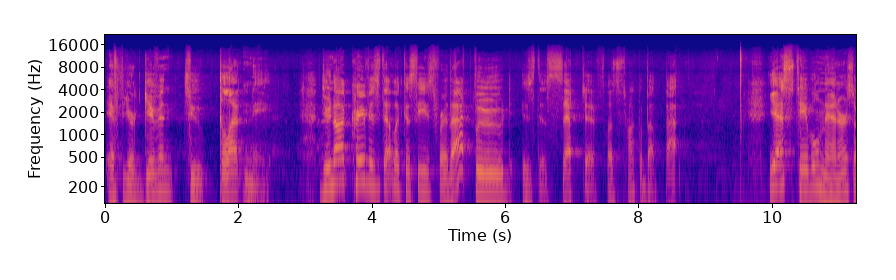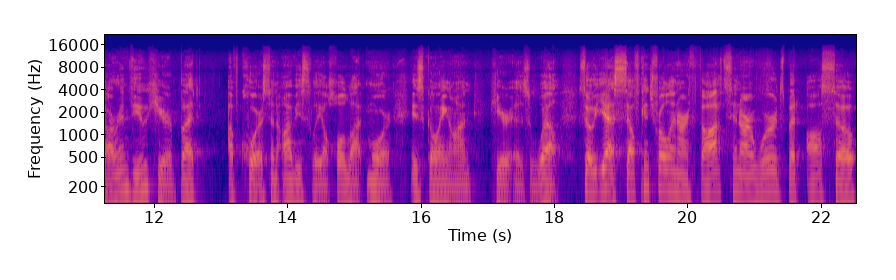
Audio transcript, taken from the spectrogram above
if you're given to gluttony. Do not crave his delicacies, for that food is deceptive. Let's talk about that. Yes, table manners are in view here, but of course, and obviously, a whole lot more is going on here as well. So, yes, self control in our thoughts and our words, but also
